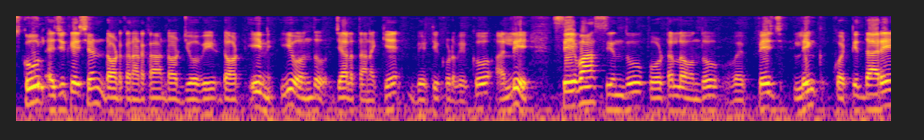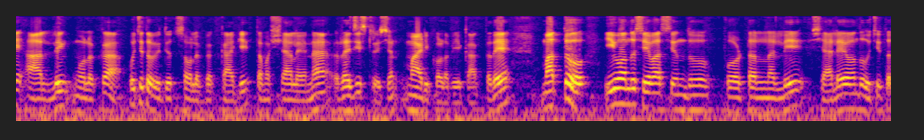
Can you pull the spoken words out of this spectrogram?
school education dot Karnataka dot G V dot in ಈ ಒಂದು ಜಾಲತಾಣಕ್ಕೆ ಭೇಟಿ ಕೊಡಬೇಕು. ಅಲ್ಲಿ ಸೇವಾ ಸಿಂಧು ಪೋರ್ಟಲ್ನ ಒಂದು ವೆಬ್ ಪೇಜ್ ಲಿಂಕ್ ಕೊಟ್ಟಿದ್ದಾರೆ. ಆ ಲಿಂಕ್ ಮೂಲಕ ಉಚಿತ ವಿದ್ಯುತ್ ಸೌಲಭ್ಯಕ್ಕಾಗಿ ತಮ್ಮ ಶಾಲೆಯನ್ನು ರಿಜಿಸ್ಟ್ರೇಷನ್ ಮಾಡಿಕೊಳ್ಳಬೇಕಾಗ್ತದೆ. ಮತ್ತು ಈ ಒಂದು ಸೇವಾ ಸಿಂಧು ಪೋರ್ಟಲ್ನಲ್ಲಿ ಶಾಲೆಯ ಒಂದು ಉಚಿತ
